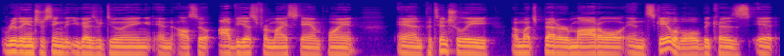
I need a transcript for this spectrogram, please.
really interesting that you guys are doing and also obvious from my standpoint and potentially a much better model and scalable because it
